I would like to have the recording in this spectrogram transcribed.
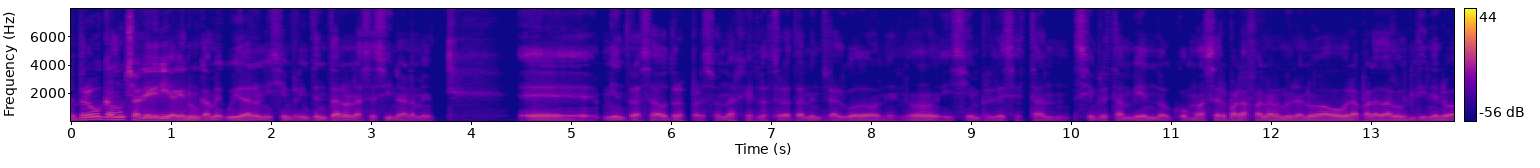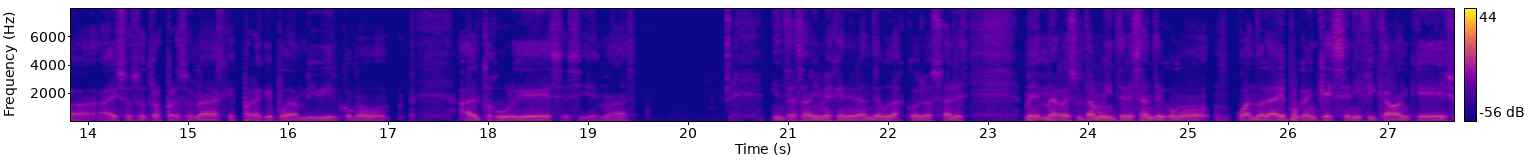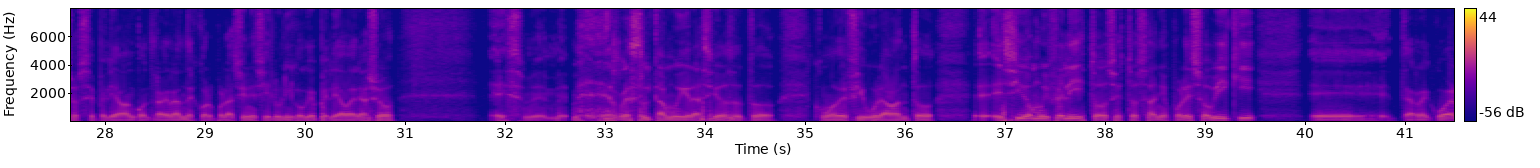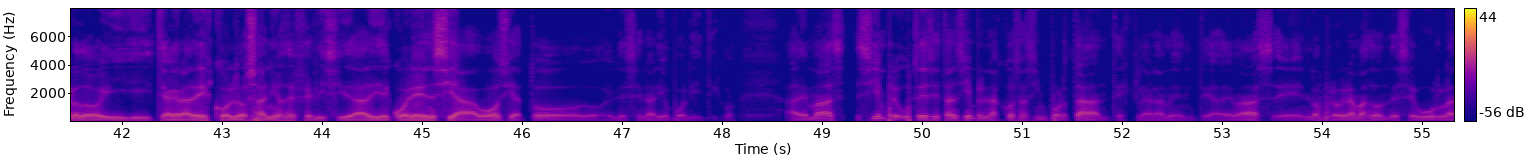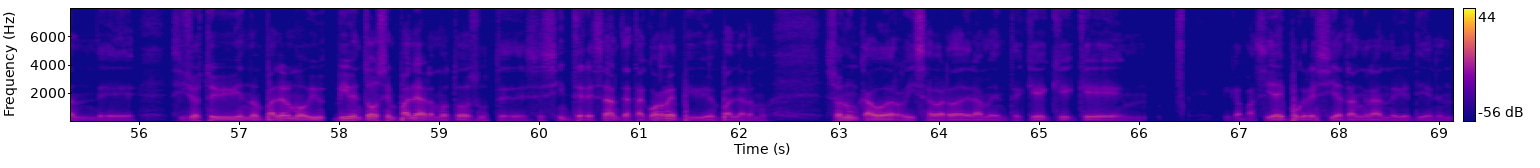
Me provoca mucha alegría que nunca me cuidaron y siempre intentaron asesinarme. Eh, mientras a otros personajes los tratan entre algodones, ¿no? Y siempre les están, siempre están viendo cómo hacer para afanarme una nueva obra para darle el dinero a, a esos otros personajes para que puedan vivir como altos burgueses y demás mientras a mí me generan deudas colosales. Me, me, resulta muy interesante como cuando la época en que significaban que ellos se peleaban contra grandes corporaciones y el único que peleaba era yo, es, me, me, resulta muy gracioso todo, como desfiguraban todo. He sido muy feliz todos estos años, por eso Vicky, eh, te recuerdo y te agradezco los años de felicidad y de coherencia a vos y a todo el escenario político. Además, siempre, ustedes están siempre en las cosas importantes, claramente. Además, en los programas donde se burlan de si yo estoy viviendo en Palermo, vi, viven todos en Palermo, todos ustedes. Es interesante, hasta Correpi vive en Palermo. Son un cago de risa, verdaderamente. Qué, qué, qué, qué capacidad de hipocresía tan grande que tienen.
